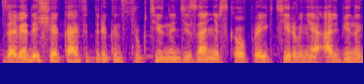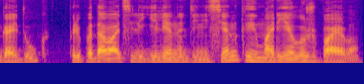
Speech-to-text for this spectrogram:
заведующая кафедрой конструктивно-дизайнерского проектирования Альбина Гайдук, преподаватели Елена Денисенко и Мария Лужбаева.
